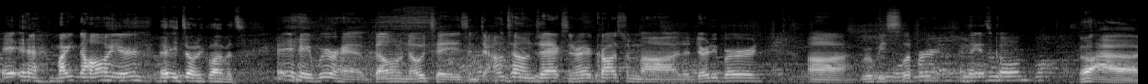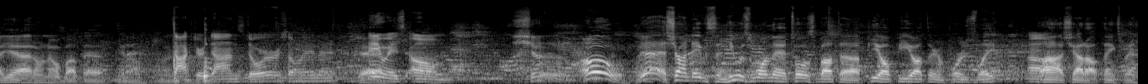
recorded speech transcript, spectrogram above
Hey, Mike Nahal here. Hey, Tony Clemens. Hey, we're at Bella Notte in downtown Jackson, right across from uh, the Dirty Bird, uh, Ruby Slipper, I think it's called. Uh, yeah, I don't know about that. You know, Dr. Don's door or something like that. Yeah. Anyways, um, Sean, oh, yeah, Sean Davidson. He was the one that told us about the PLP out there in Portage Lake. Uh, shout out, thanks, man.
